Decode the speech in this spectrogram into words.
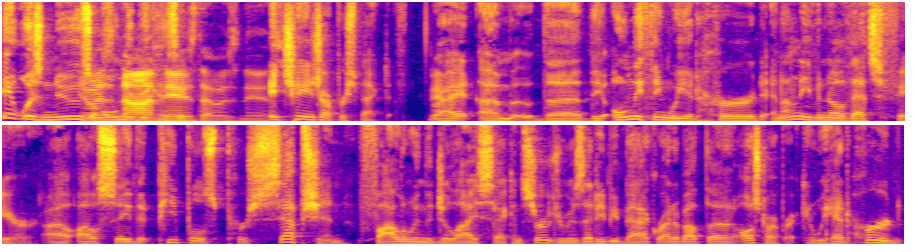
It was news It was only because it, that was news. It changed our perspective, right? Um, the the only thing we had heard, and I don't even know if that's fair. I'll, I'll say that people's perception following the July second surgery was that he'd be back right about the All Star break, and we had heard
